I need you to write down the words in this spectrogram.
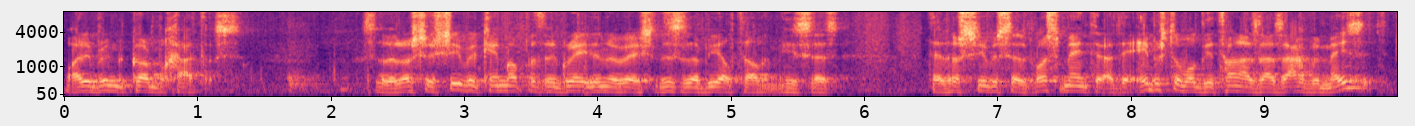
Why did he bring the Korban Chatas? So the Rosh Yeshiva came up with a great innovation. This is Abiel telling me. He says, the Rosh Shiva says, what's meant to the Eberster will get as Azach b'mezit?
